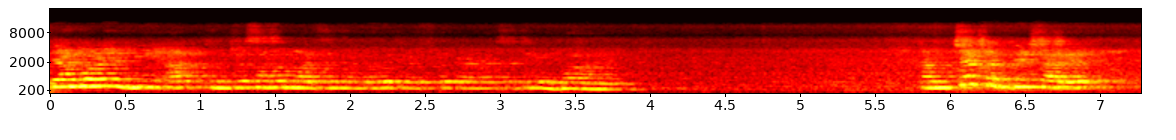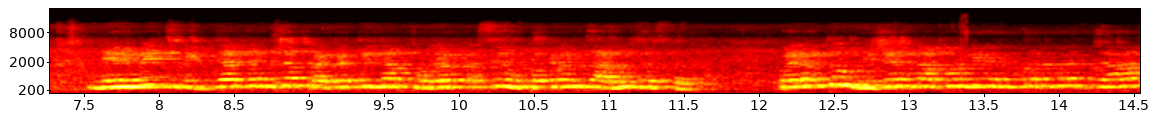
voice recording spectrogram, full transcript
त्यामुळे मी आज तुमच्यासमोर माझे मनोगत व्यक्त करण्यासाठी उभा आहे. आमच्या कर्जे शाळेत नेहमीच विद्यार्थ्यांच्या प्रगतीला पूरक असे उपक्रम चालूच असतात. परंतु विजय दापोली अंतर्गत ज्या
